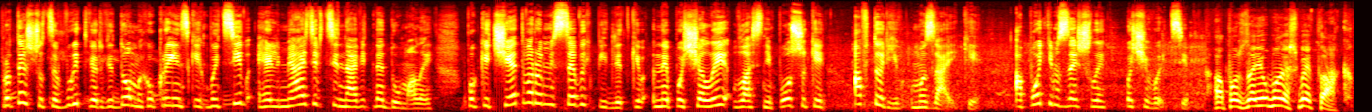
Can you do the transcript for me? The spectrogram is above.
Про те, що це витвір відомих українських митців, гельмязівці навіть не думали, поки четверо місцевих підлітків не почали власні пошуки авторів мозаїки, а потім знайшли очевидців. А познайомились ми так.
